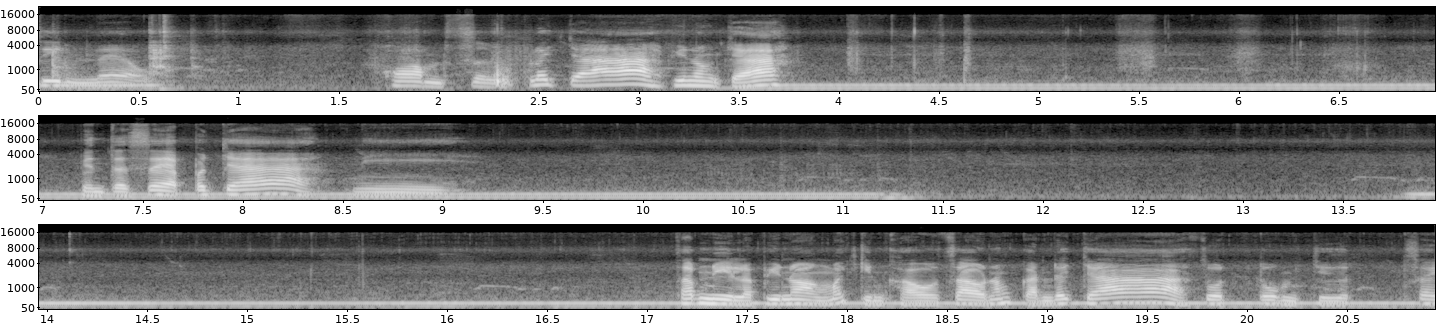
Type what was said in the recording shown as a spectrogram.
สิ้นแล้ว พร้อมเสิร์ฟเลยจ้า พี่น้องจ้า เป็นแต่แสบปะจ้า นี่ ทำนี่ละพี่น้องมากินข้าวเช้าน้ำกันได้จ้า สดต้มจืด ใส่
